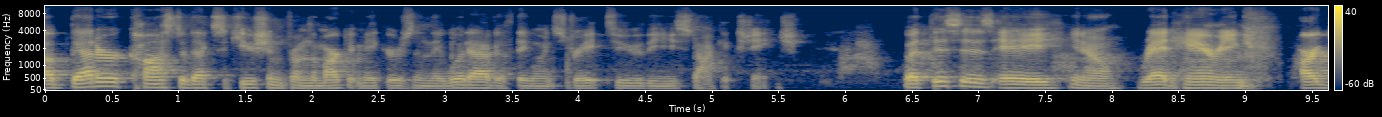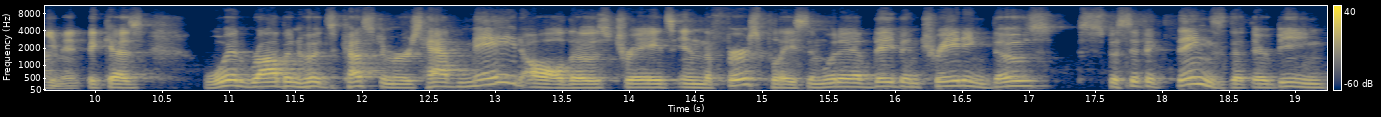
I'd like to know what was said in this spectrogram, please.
a better cost of execution from the market makers than they would have if they went straight to the stock exchange. But this is a you know red herring argument because would Robinhood's customers have made all those trades in the first place, and would have they been trading those specific things that they're being,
